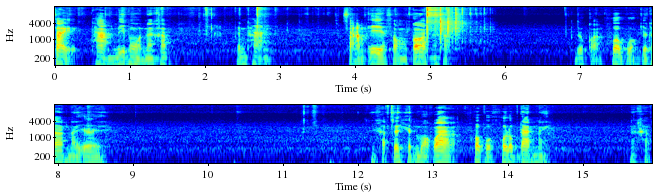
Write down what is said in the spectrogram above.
ใส่ฐานรีโมทนะครับ เป็นฐาน 3A 2 ก้อนนะครับ ดูก่อนขั้วบวกอยู่ด้านในเอ่ยนี่ครับ จะเห็นบอกว่าขั้วบวกขั้วลบด้านในนะครับ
